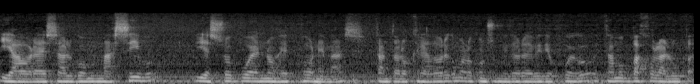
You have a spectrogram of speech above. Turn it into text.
Y ahora es algo masivo y eso pues nos expone más, tanto a los creadores como a los consumidores de videojuegos. Estamos bajo la lupa.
